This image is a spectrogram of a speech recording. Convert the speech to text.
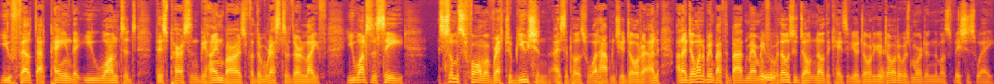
you felt that pain that you wanted this person behind bars for the rest of their life. You wanted to see some form of retribution, I suppose, for what happened to your daughter. And and I don't want to bring back the bad memory for, for those who don't know the case of your daughter. Your daughter was murdered in the most vicious way.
